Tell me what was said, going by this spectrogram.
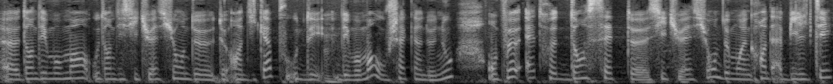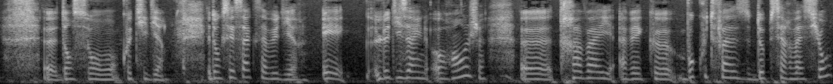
euh, dans des moments ou dans des situations de, de handicap ou des, des, moments où chacun de nous, on peut être dans cette situation de moins grande habileté dans son quotidien. Et donc c'est ça que ça veut dire. Et le design Orange euh, travaille avec euh, beaucoup de phases d'observation.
